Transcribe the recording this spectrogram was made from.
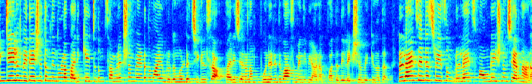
ഇന്ത്യയിലും വിദേശത്തും നിന്നുള്ള പരിക്കേറ്റതും സംരക്ഷണം വേണ്ടതുമായ മൃഗങ്ങളുടെ ചികിത്സ പരിചരണം പുനരധിവാസം എന്നിവയാണ് പദ്ധതി ലക്ഷ്യം വെക്കുന്നത്. റിലയൻസ് ഇൻഡസ്ട്രീസും റിലയൻസ് ഫൗണ്ടേഷനും ചേർന്നാണ്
